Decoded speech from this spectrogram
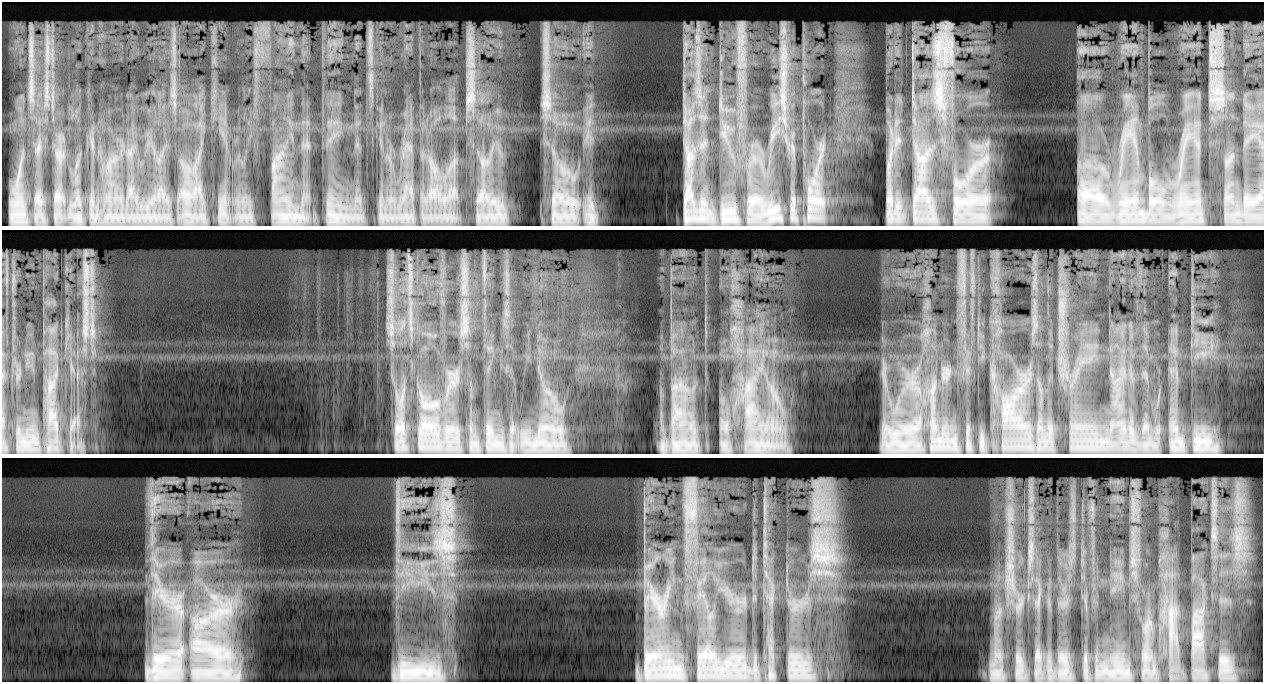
once I start looking hard, I realize, oh, I can't really find that thing that's going to wrap it all up. So, it, so it doesn't do for a Reese report, but it does for a ramble rant Sunday afternoon podcast. So let's go over some things that we know about Ohio. There were 150 cars on the train, nine of them were empty. There are these bearing failure detectors. I'm not sure exactly. There's different names for them. Hot boxes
